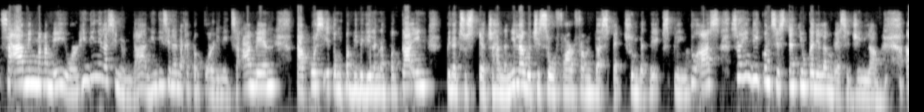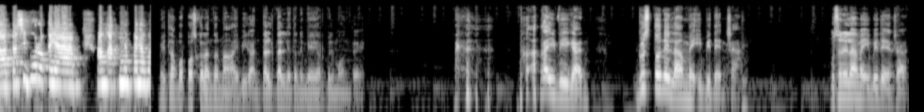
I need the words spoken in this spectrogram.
sa aming mga mayor, hindi nila sinundan. Hindi sila nakipag-coordinate sa amin. Tapos itong pagbibigay lang ng pagkain, pinagsuspetsahan na nila which is so far from the spectrum that they explained to us. So hindi consistent yung kanilang messaging lang. At uh, siguro kaya ang aking ng panawa... Wait lang po, pause ko lang doon mga kaibigan. Ang daldal nito ni Mayor Belmonte. mga kaibigan, gusto nila may ebidensya. Gusto nila may ebidensya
